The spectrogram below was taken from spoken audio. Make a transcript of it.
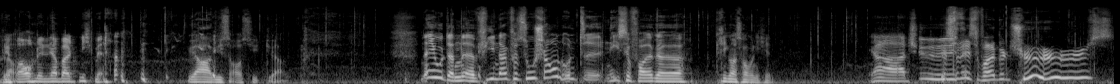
Wir Ja. brauchen den ja bald nicht mehr dann. Ja, wie es aussieht, ja. Na gut, dann äh, vielen Dank fürs Zuschauen und äh, nächste Folge kriegen wir es hoffentlich hin. Ja, Bis tschüss. zur nächsten Folge. Tschüss.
